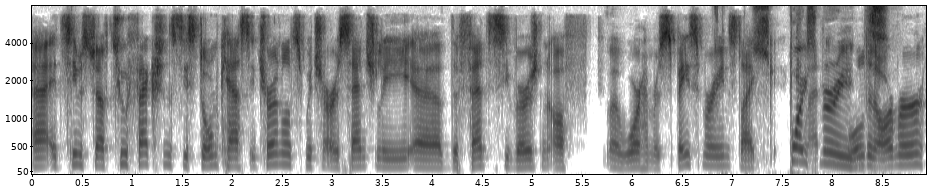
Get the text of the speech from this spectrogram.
Uh, it seems to have two factions: the Stormcast Eternals, which are essentially uh, the fantasy version of uh, Warhammer Space Marines, like Spice Marines, golden armor,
